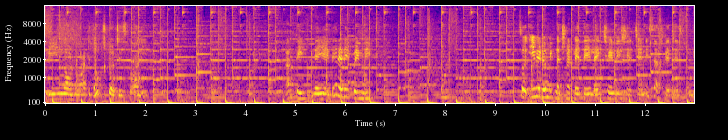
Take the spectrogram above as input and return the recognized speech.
క్లీన్గా ఉన్న వాటితో స్టోర్ చేసుకోవాలి. అంతే నెయ్యి అయితే రెడీ అయిపోయింది. సో ఈ వీడియో మీకు నచ్చినట్లయితే లైక్ చేయండి షేర్ చేయండి సబ్స్క్రైబ్ చేసుకోండి.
